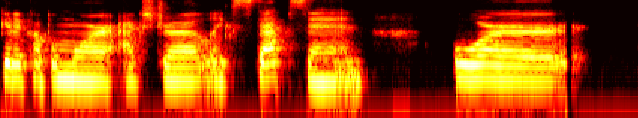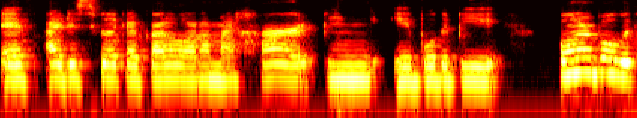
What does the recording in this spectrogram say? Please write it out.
get a couple more extra like steps in, or if I just feel like I've got a lot on my heart, being able to be vulnerable with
